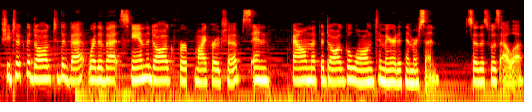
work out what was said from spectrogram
She took the dog to the vet, where the vet scanned the dog for microchips and found that the dog belonged to Meredith Emerson. So, this was Ella.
